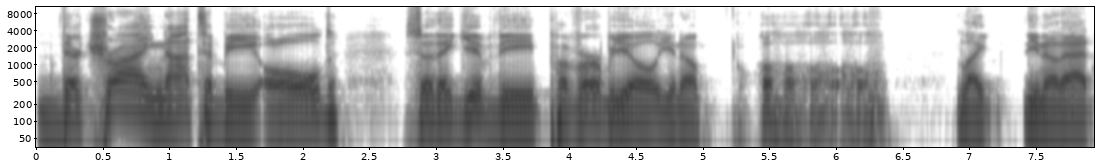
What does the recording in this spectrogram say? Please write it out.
they're trying not to be old, so they give the proverbial, you know, like you know that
